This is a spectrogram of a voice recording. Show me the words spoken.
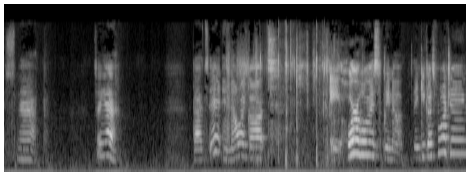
Snap. So yeah. That's it. And now I got a horrible mess to clean up. Thank you guys for watching.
